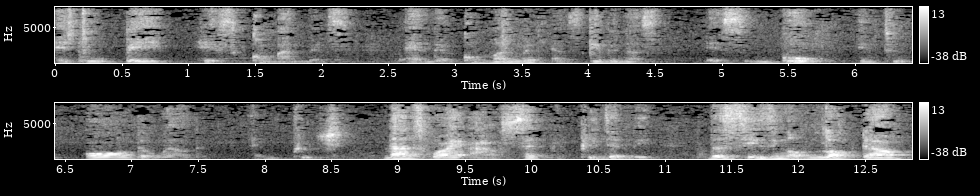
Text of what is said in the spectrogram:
is to obey His commandments. And the commandment He has given us is go into all the world and preach. That's why I have said repeatedly this season of lockdown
